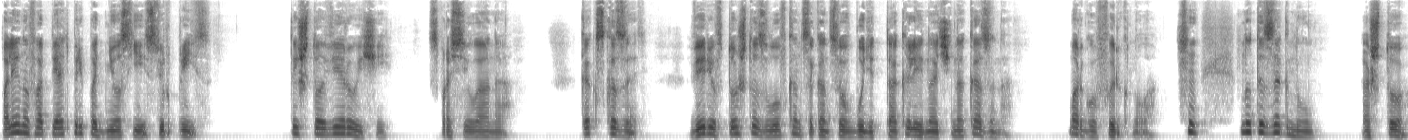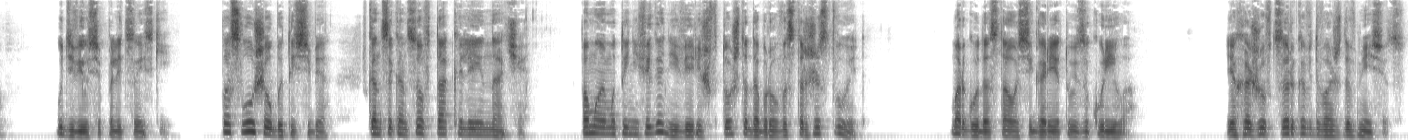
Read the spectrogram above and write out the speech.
Поленов опять преподнес ей сюрприз. «Ты что, верующий?» – спросила она. «Как сказать? Верю в то, что зло в конце концов будет так или иначе наказано». Марго фыркнула. «Хм, ну ты загнул». «А что?» – удивился полицейский. «Послушал бы ты себя. В конце концов, так или иначе. По-моему, ты нифига не веришь в то, что добро восторжествует». Марго достала сигарету и закурила. «Я хожу в церковь дважды в месяц»,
